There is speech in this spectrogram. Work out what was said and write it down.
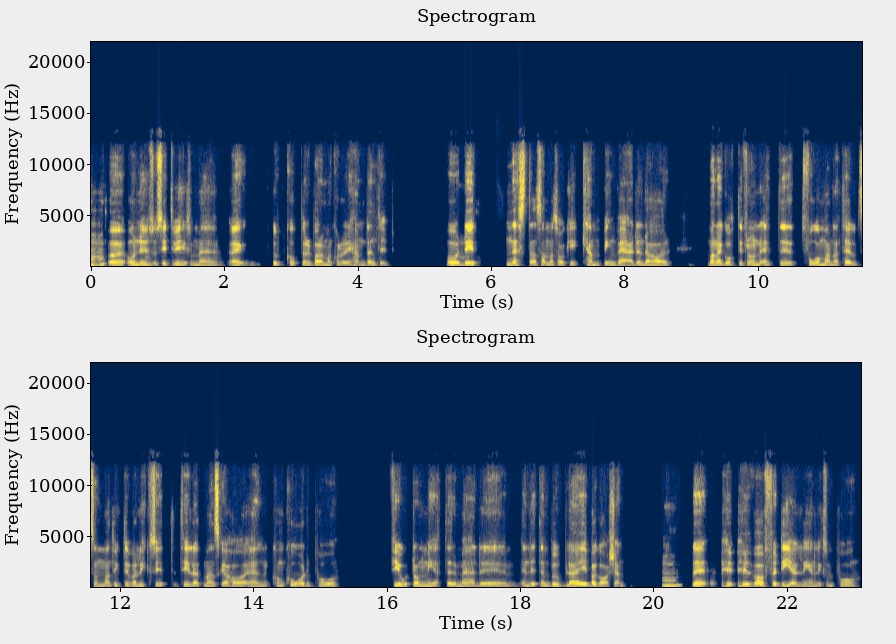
Mm. Och, och nu Mm. så sitter vi liksom med eh, uppkopplade bara man kollar i handen typ. Och Mm. det är nästan samma sak i campingvärlden. Det har, man har gått ifrån ett eh, tvåmannatält som man tyckte var lyxigt till att man ska ha en Concorde på 14 meter med eh, en liten bubbla i bagagen. Mm. Det, hur, hur var fördelningen liksom på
